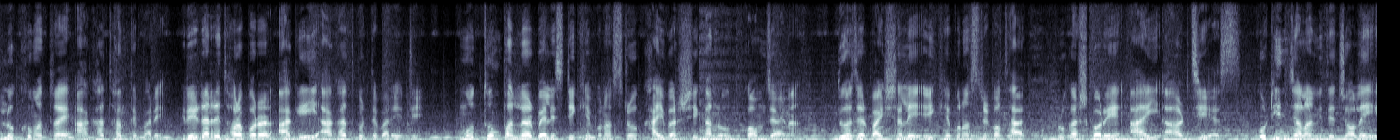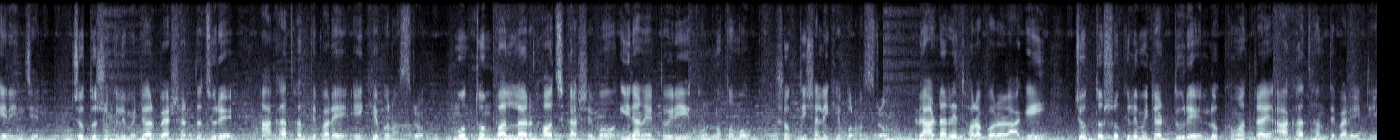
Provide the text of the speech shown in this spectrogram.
লক্ষ্যমাত্রায় আঘাত হানতে পারে। রেডারে ধরা পড়ার আগেই আঘাত করতে পারে এটি। মধ্যম পাল্লার ব্যালিস্টিক ক্ষেপণাস্ত্র খাইবার শেখানো কম যায় না। দু সালে এই ক্ষেপণাস্ত্রের কথা প্রকাশ করে আইআরজিএস কঠিন জ্বালানিতে চলে এর ইঞ্জিন। চোদ্দশো কিলোমিটার ব্যাসার্ধ জুড়ে আঘাত হানতে পারে এই ক্ষেপণাস্ত্র। মধ্যম পাল্লার হজ কাশেমও ইরানের তৈরি অন্যতম শক্তিশালী ক্ষেপণাস্ত্র। রাডারে ধরা পড়ার আগেই চোদ্দশো কিলোমিটার দূরে লক্ষ্যমাত্রায় আঘাত হানতে পারে এটি।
